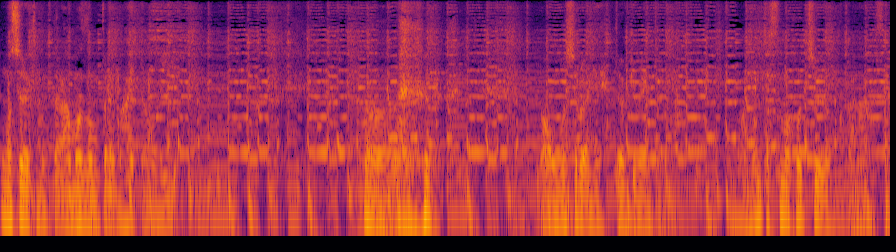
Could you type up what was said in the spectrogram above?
面白いと思ったら Amazon プライム入った方がいいよ。うん。まあ面白いねドキュメンタルまあほんとスマホ中毒かな最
